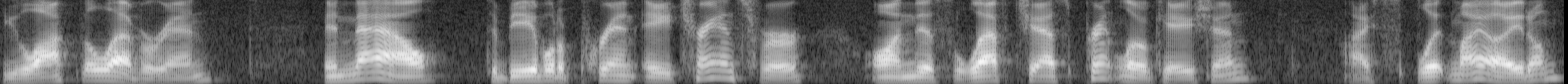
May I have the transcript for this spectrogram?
You lock the lever in. And now, to be able to print a transfer on this left chest print location, I split my item,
